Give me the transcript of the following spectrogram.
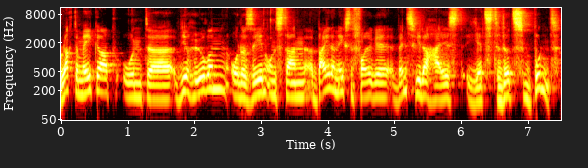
Rock the Make-up und äh, wir hören oder sehen uns dann bei der nächsten Folge, wenn es wieder heißt, jetzt wird's bunt.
